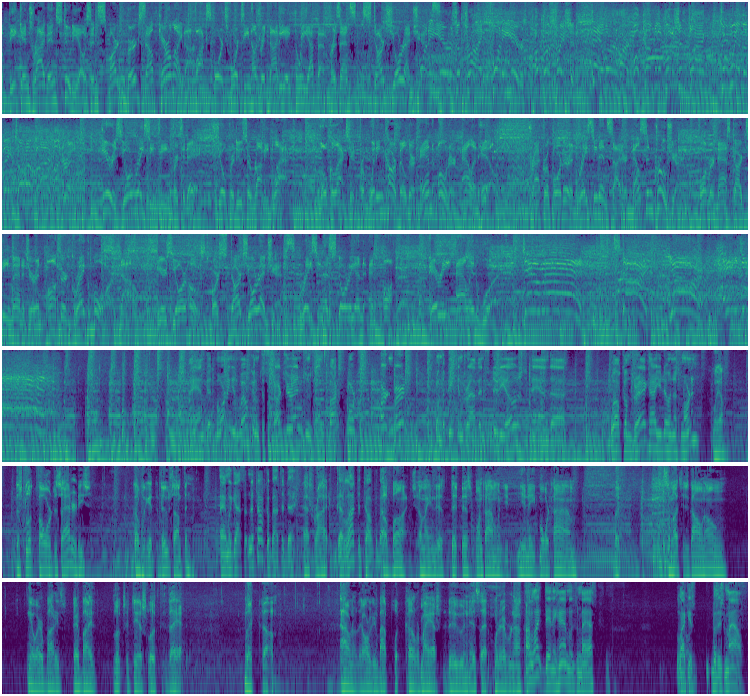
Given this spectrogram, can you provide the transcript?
the Beacon Drive In Studios in Spartanburg, South Carolina, Fox Sports 1498.3 FM presents Start Your Engine. 20 years of trying, 20 years of frustration. Dale Earnhardt will come to the caution flag to win the Daytona 500. Here is your racing team for today. Show producer Ronnie Black. Local action from winning car builder and owner Alan Hill. Track reporter and racing insider Nelson Crozier. Former NASCAR team manager and author Greg Moore. Now, here's your host for Start Your Engines, racing historian and author, Perry Allen Wood. Good morning and welcome to Start Your Engines on Fox Sports Spartanburg from the Beacon Drive-In Studios. And uh, welcome, Greg. How you doing this morning? Well, just look forward to Saturdays because we get to do something. And we got something to talk about today. That's right. Got a lot to talk about. A bunch. I mean, this, this, this one time when you, you need more time, but so much has gone on. You know, everybody's everybody looks at this, looks at that. But um, I don't know. They're arguing about what color mask to do and this, that, and whatever. Now, I like Denny Hamlin's mask, like his with his mouth.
